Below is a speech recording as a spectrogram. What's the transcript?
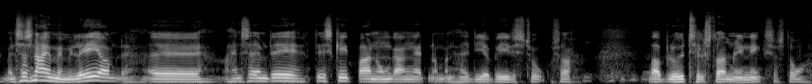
men så snakkede jeg med min læge om det, øh, og han sagde, at det, det skete bare nogle gange, at når man havde diabetes 2, så var blodtilstrømningen ikke så stor.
